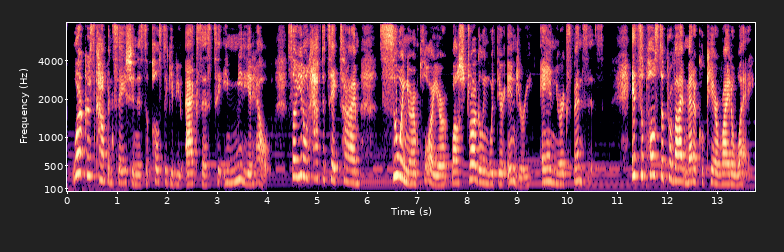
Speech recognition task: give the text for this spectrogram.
Workers' compensation is supposed to give you access to immediate help so you don't have to take time suing your employer while struggling with your injury and your expenses. It's supposed to provide medical care right away.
